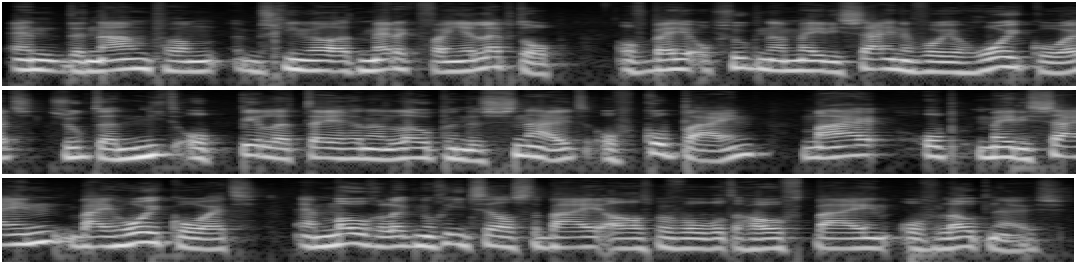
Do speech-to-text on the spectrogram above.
En de naam van misschien wel het merk van je laptop. Of ben je op zoek naar medicijnen voor je hooikoorts? Zoek dan niet op pillen tegen een lopende snuit of koppijn, maar op medicijn bij hooikoorts. En mogelijk nog iets else erbij als bijvoorbeeld hoofdpijn of loopneus.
